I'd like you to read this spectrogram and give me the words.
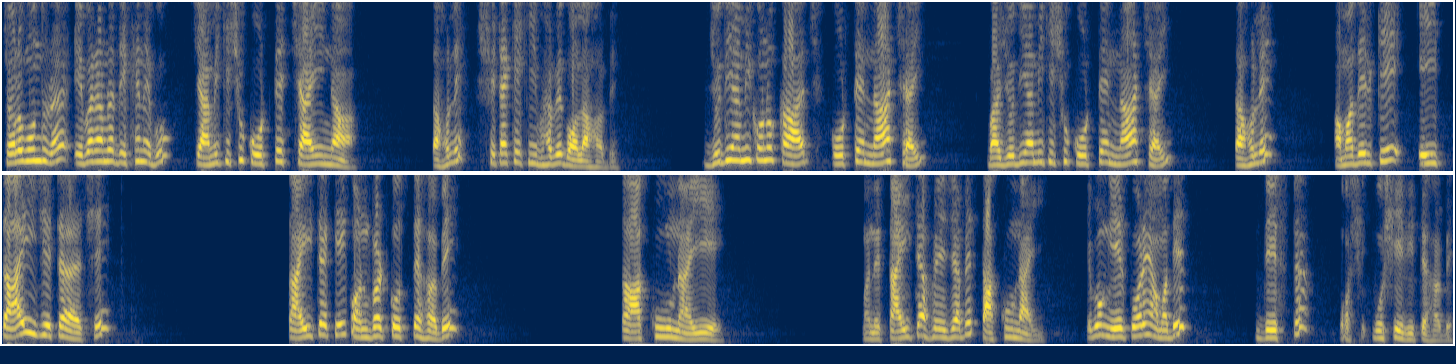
চলো বন্ধুরা, এবার আমরা দেখে নেব যে আমি কিছু করতে চাই না। তাহলে সেটাকে কীভাবে বলা হবে? যদি আমি কোনো কাজ করতে না চাই বা যদি আমি কিছু করতে না চাই, তাহলে আমাদেরকে এই তাই যেটা আছে, তাইটাকে কনভার্ট করতে হবে। তাকু নাইয়ে। মানে তাইটা হয়ে যাবে তাকু নাই এবং এরপরে আমাদের দেশটা বসি- বসিয়ে দিতে হবে।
